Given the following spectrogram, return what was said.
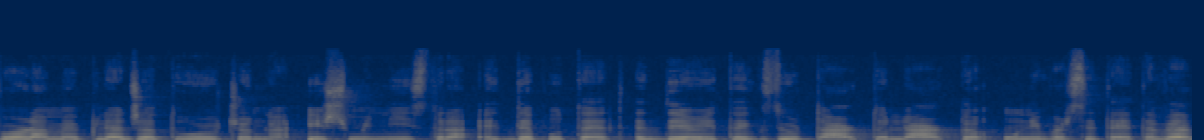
bëra me plagjiaturë që nga ish-ministra e deputetë e deri tek zyrtarë të lartë të universiteteve?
